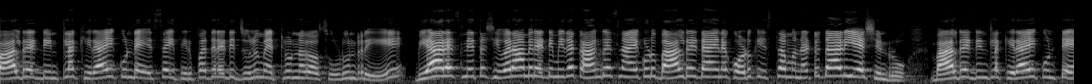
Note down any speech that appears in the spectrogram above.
బాలరెడ్డి ఇంట్లో కిరాయికుండే ఎస్ఐ తిరుపతి రెడ్డి జులుం ఎట్లున్నదో చూడుండ్రి. బీఆర్ఎస్ నేత శివరామిరెడ్డి మీద కాంగ్రెస్ నాయకుడు బాలరెడ్డి ఆయన కొడుకు ఇస్తామన్నట్టు దాడి చేసిండ్రు. బాలరెడ్డి ఇంట్లో కిరాయికుంటే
